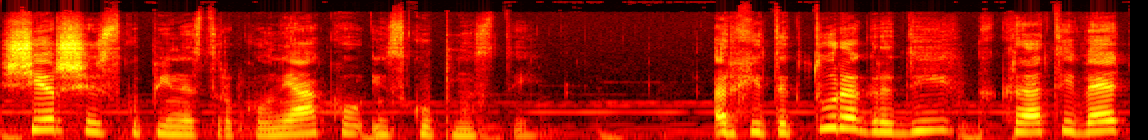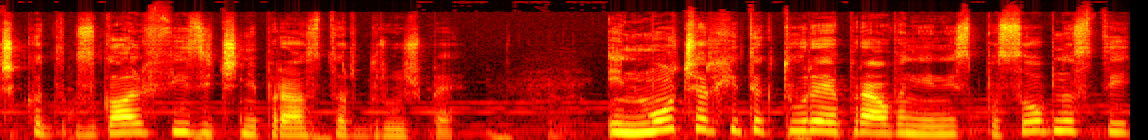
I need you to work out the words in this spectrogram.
širše skupine strokovnjakov in skupnosti arhitektura gradi hkrati več kot zgolj fizični prostor družbe. In moč arhitekture je prav v njeni sposobnosti,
